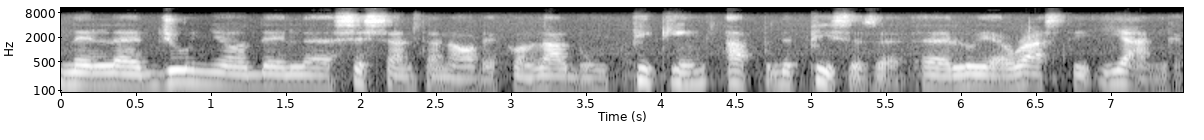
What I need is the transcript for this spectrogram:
nel giugno del 69 con l'album Picking Up the Pieces, eh, lui è Rusty Young.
